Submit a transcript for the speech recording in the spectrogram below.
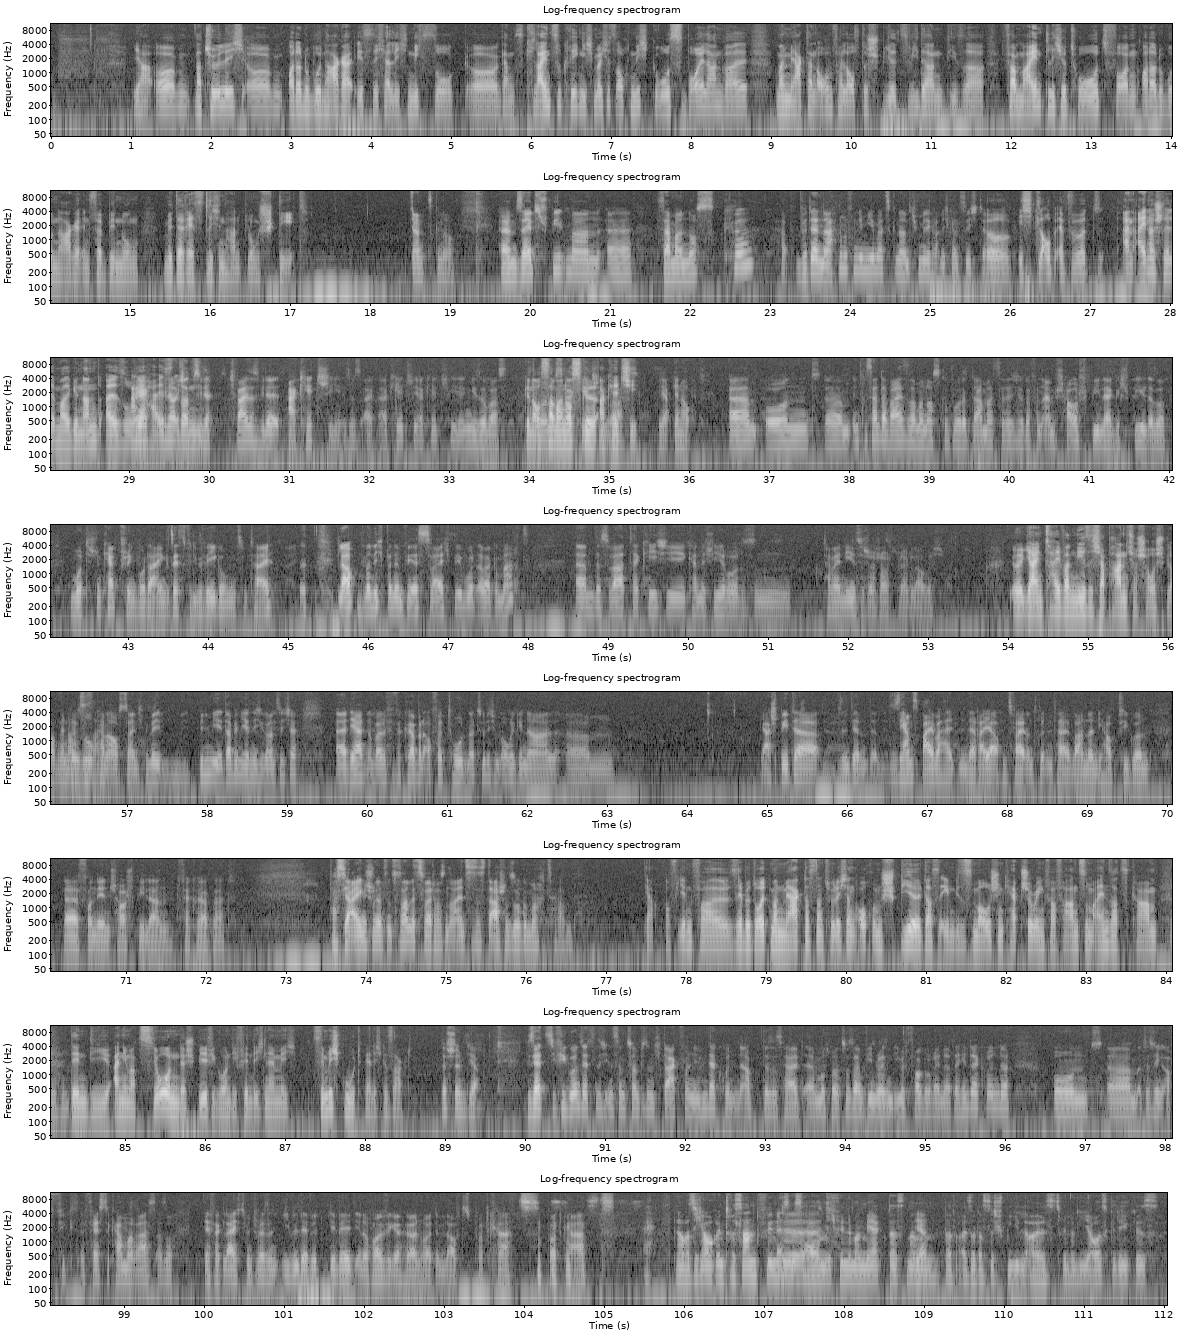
Ja, ähm, natürlich, ähm, Oda Nobunaga ist sicherlich nicht so äh, ganz klein zu kriegen. Ich möchte jetzt auch nicht groß spoilern, weil man merkt dann auch im Verlauf des Spiels, wie dann dieser vermeintliche Tod von Oda Nobunaga in Verbindung mit der restlichen Handlung steht. Ganz genau. Ähm, selbst spielt man äh, Samanoske, wird der Nachname von dem jemals genannt? Ich bin mir gerade nicht ganz sicher. Äh, ich glaube, er wird an einer Stelle mal genannt, also Ah, er ja, heißt genau, ich, dann... wieder. ich weiß es wieder. Akechi. Ist es Akechi, Akechi, irgendwie sowas. Genau, Samanosuke Samanosuke Akechi Akechi. Ja. Genau. Ähm, und ähm, interessanterweise, Samanosuke wurde damals tatsächlich sogar von einem Schauspieler gespielt. Also Motion Capturing wurde eingesetzt für die Bewegungen zum Teil. Glaubt man nicht bei einem PS2-Spiel, wurde aber gemacht. Ähm, das war Takeshi Kaneshiro, das ist ein taiwanesischer Schauspieler, glaube ich. Äh, ja, ein taiwanesisch-japanischer Schauspieler, um genau Oder zu so sein. kann auch sein. Ich bin, mir- bin mir, da bin ich jetzt nicht so ganz sicher. Äh, der hat auf alle Fälle verkörpert, auch vertont natürlich im Original. Ähm, ja, später sind ja, sie haben es beibehalten in der Reihe, auch im zweiten und dritten Teil waren dann die Hauptfiguren äh, von den Schauspielern verkörpert. Was ja eigentlich schon ganz interessant ist, 2001, dass sie es da schon so gemacht haben. Ja, auf jeden Fall sehr bedeutend. Man merkt das natürlich dann auch im Spiel, dass eben dieses Motion Capturing Verfahren zum Einsatz kam. Mhm. Denn die Animationen der Spielfiguren, die finde ich nämlich ziemlich gut, ehrlich gesagt. Das stimmt, ja. Die, setzt, die Figuren setzen sich insgesamt zwar ein bisschen stark von den Hintergründen ab. Das ist halt, äh, muss man dazu sagen, wie in Resident Evil vorgerenderte Hintergründe und ähm, deswegen auch fix, äh, feste Kameras. Also der Vergleich mit Resident Evil, der wird, der werdet ihr noch häufiger hören heute im Laufe des Podcasts. Podcasts. Ja, was ich auch interessant finde, halt- ähm, ich finde, man merkt, dass man, Ja. dass, also dass das Spiel als Trilogie ausgelegt ist,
